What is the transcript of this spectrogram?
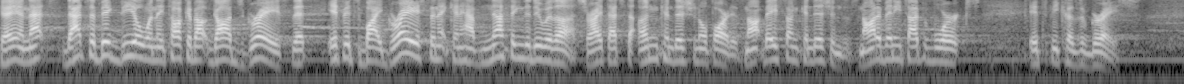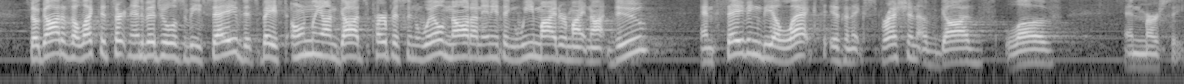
Okay, and that's, that's a big deal when they talk about God's grace, that if it's by grace, then it can have nothing to do with us, right? That's the unconditional part. It's not based on conditions, it's not of any type of works, it's because of grace. So God has elected certain individuals to be saved. It's based only on God's purpose and will, not on anything we might or might not do. And saving the elect is an expression of God's love and mercy.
